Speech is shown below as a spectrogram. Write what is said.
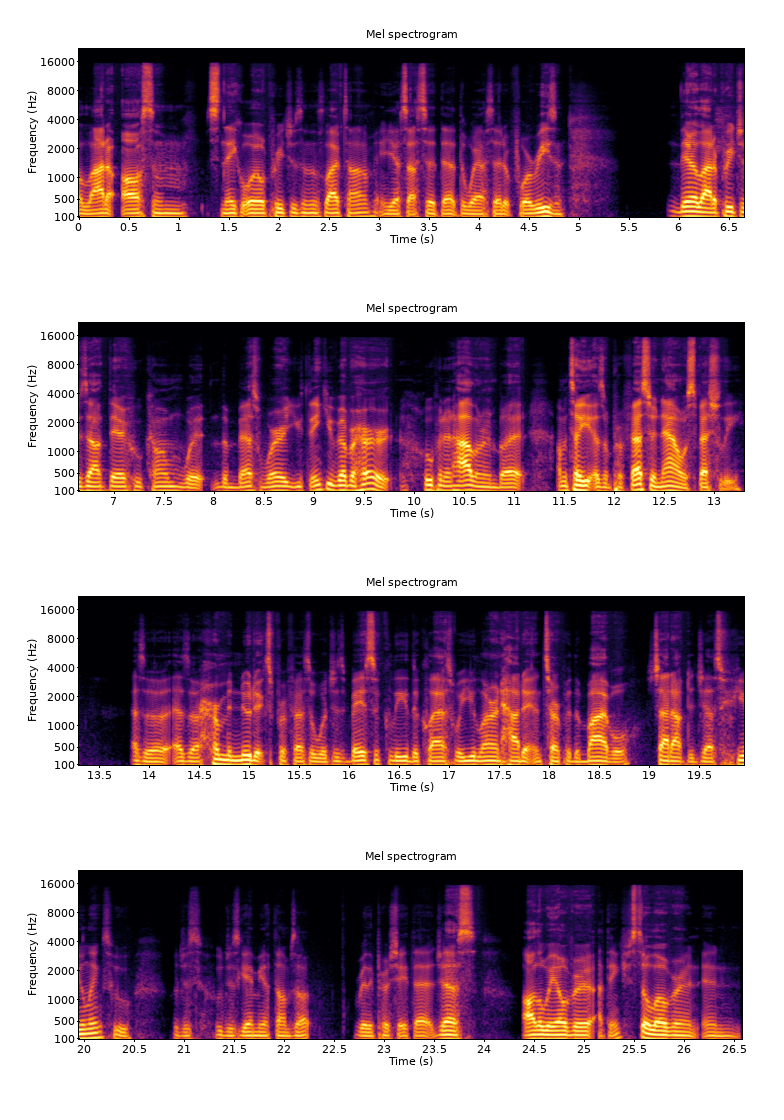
a lot of awesome snake oil preachers in this lifetime and yes i said that the way i said it for a reason there are a lot of preachers out there who come with the best word you think you've ever heard hooping and hollering but i'm gonna tell you as a professor now especially as a as a hermeneutics professor, which is basically the class where you learn how to interpret the Bible. Shout out to Jess Hewlings, who who just who just gave me a thumbs up. Really appreciate that. Jess, all the way over. I think you're still over in in,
